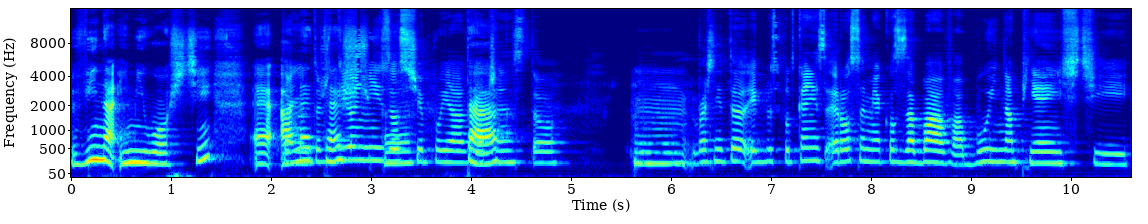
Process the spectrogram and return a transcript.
wina i miłości, e, tak, ale też... też Dionizos się pojawia tak. często. Mm, właśnie to jakby spotkanie z Erosem jako zabawa, bój na pięści,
